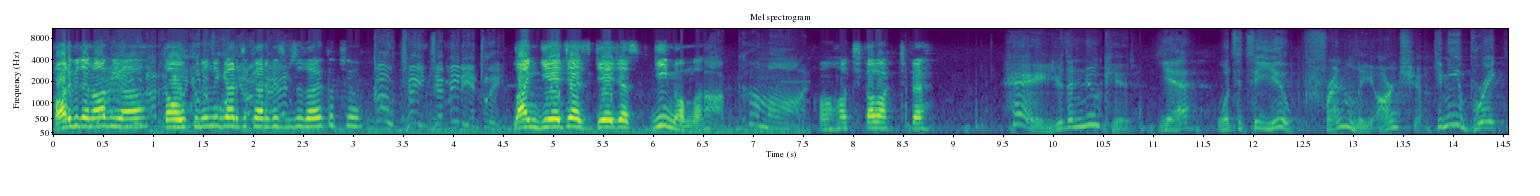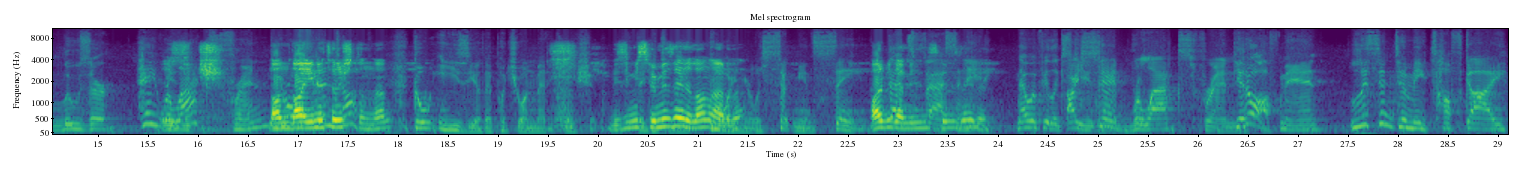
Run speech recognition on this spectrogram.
Harbiden abi ya. Daha okulunu gerdik herkes bize dayak atıyor. Lan giyeceğiz giyeceğiz. Giymiyorum lan. On. Aha tipe bak tipe. Hey, you're the new kid. Yeah? What's it to you? Friendly, aren't you? Give me a break, loser. Hey, relax, friend. Lan daha yeni tanıştın lan. Go easy or they put you on medication. Bizim ismimiz neydi lan insane. Harbiden bizim ismimiz neydi? Now if you'll I excuse me. said relax, friend. Get off, man. Listen to me, tough guy.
